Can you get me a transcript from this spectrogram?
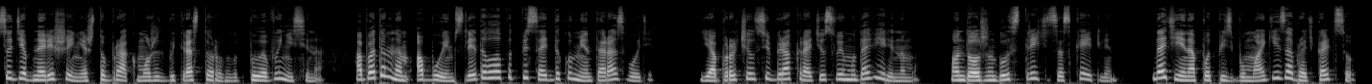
Судебное решение, что брак может быть расторгнут, было вынесено, а потом нам обоим следовало подписать документы о разводе. Я поручил всю бюрократию своему доверенному. Он должен был встретиться с Кейтлин, дать ей на подпись бумаги и забрать кольцо.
